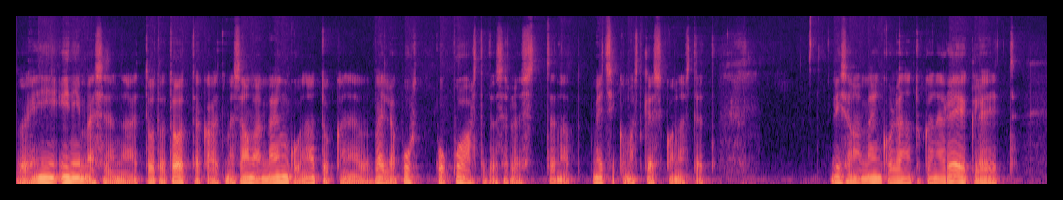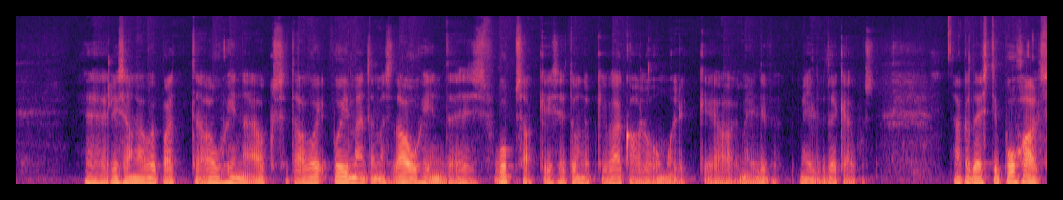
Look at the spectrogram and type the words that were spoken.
või inimesena, et oot-oot, aga et me saame mängu natukene välja puht, puhastada sellest metsikumast keskkonnast, et lisame mängule natukene reegleid lisame võib-olla, et auhinna jaoks seda võimendame seda auhinda ja siis vupsaki, see tundubki väga loomulik ja meeldiv, meeldiv tegevus. Aga tõesti puhas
